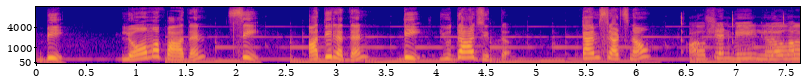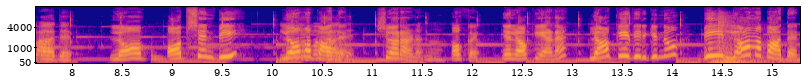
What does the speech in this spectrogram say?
B. Lomapada C. Athiratha D. Yudhajit. Time starts now option B Lomapada. ലോ ഓപ്ഷൻ ബി ലോമപാദൻ. ഷുവർ ആണ്. ഓക്കെ ഞാൻ ലോക്ക് ചെയ്യാണ്. ലോക്ക് ചെയ്തിരിക്കുന്നു. ബി ലോമപാദൻ.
